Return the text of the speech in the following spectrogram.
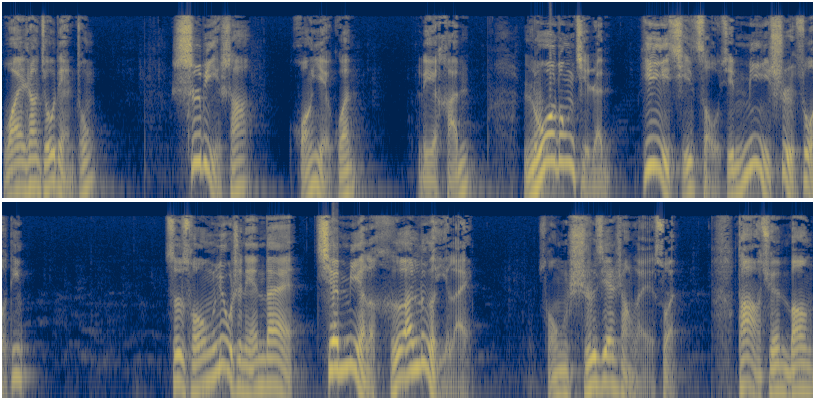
晚上九点钟，施必杀、黄叶关、李涵、罗东几人一起走进密室坐定。自从六十年代歼灭了何安乐以来，从时间上来算，大圈帮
